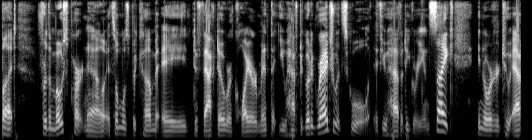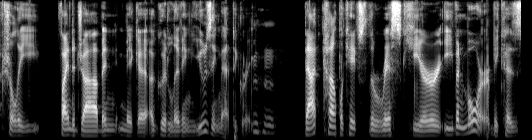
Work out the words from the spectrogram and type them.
But for the most part now, it's almost become a de facto requirement that you have to go to graduate school if you have a degree in psych in order to actually find a job and make a, a good living using that degree. Mm-hmm. That complicates the risk here even more because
